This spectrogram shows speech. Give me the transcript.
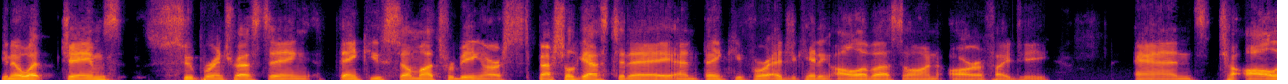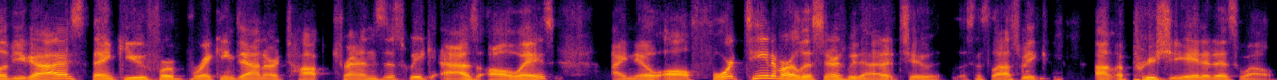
you know what, James, super interesting. Thank you so much for being our special guest today, and thank you for educating all of us on RFID. And to all of you guys, thank you for breaking down our top trends this week, as always. I know all 14 of our listeners, we've added two since last week, um, appreciate it as well.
